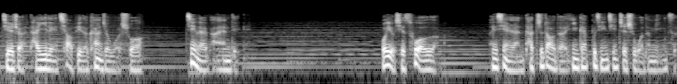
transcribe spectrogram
接着，他一脸俏皮地看着我说：“进来吧，安迪。”我有些错愕。很显然，他知道的应该不仅仅只是我的名字。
